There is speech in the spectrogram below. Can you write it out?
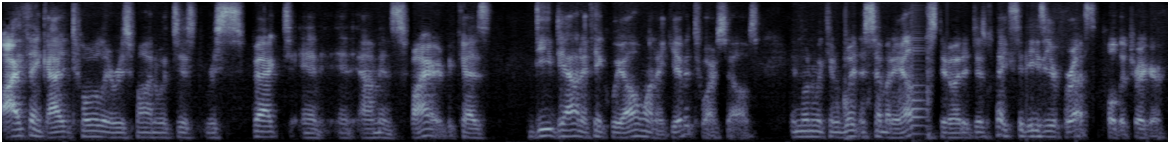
I think i totally respond with just respect and, and i'm inspired because deep down i think we all want to give it to ourselves. And when we can witness somebody else do it it just makes it easier for us to pull the trigger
